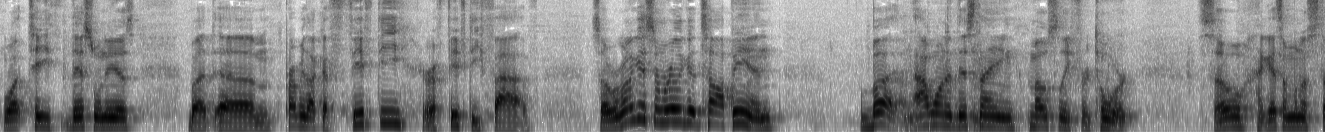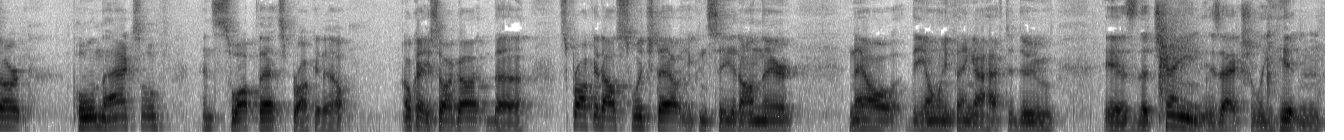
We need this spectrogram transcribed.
what teeth this one is, but um, probably like a 50 or a 55. So we're going to get some really good top end, but I wanted this thing mostly for torque. So I guess I'm going to start pulling the axle and swap that sprocket out. Okay, so I got the sprocket all switched out. You can see it on there. Now the only thing I have to do is the chain is actually hitting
